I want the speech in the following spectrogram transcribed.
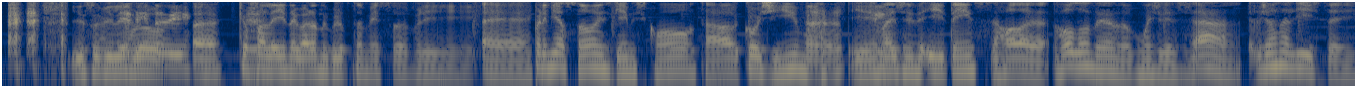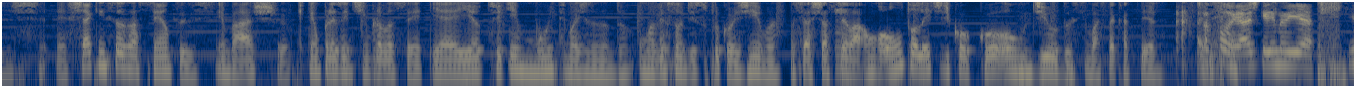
Isso me lembrou é, que eu falei ainda agora no grupo também sobre é, premiações, Gamescom e tal, Kojima. Aham, e sim. imagina, e tem, rola, rolou, né, algumas vezes. Ah, jornalistas, é, chequem seus assentos embaixo, que tem um presentinho pra você. E aí eu fiquei muito imaginando uma versão disso pro Kojima. Você achar, sei lá, um, ou um tolete de cocô ou um dildo assim, embaixo da carteira. Aí- Pô, eu acho que ele não ia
